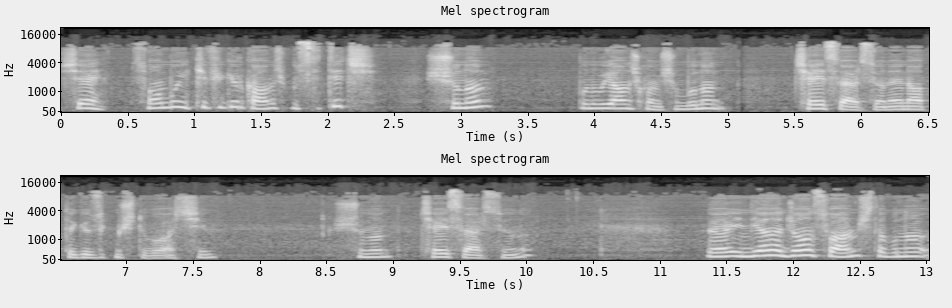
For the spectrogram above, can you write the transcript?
şey son bu iki figür kalmış. Bu Stitch şunun bunu bu yanlış koymuşum. Bunun Chase versiyonu en altta gözükmüştü bu açayım. Şunun Chase versiyonu. Ee, Indiana Jones varmış da bunu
